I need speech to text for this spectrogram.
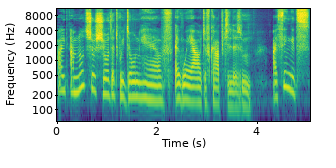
I, i'm not so sure that we don't have a way out of capitalism. I think it's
